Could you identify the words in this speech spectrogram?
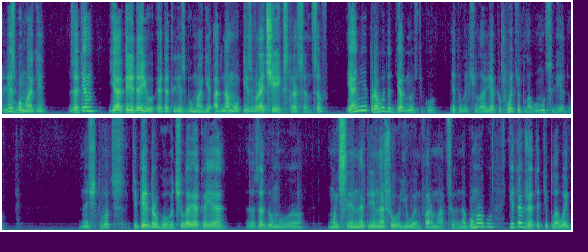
лист бумаги. Затем я передаю этот лист бумаги одному из врачей-экстрасенсов, и они проводят диагностику этого человека по тепловому следу. Значит, вот теперь другого человека я задумываю, мысленно переношу его информацию на бумагу и также этот тепловой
